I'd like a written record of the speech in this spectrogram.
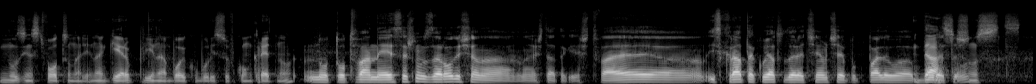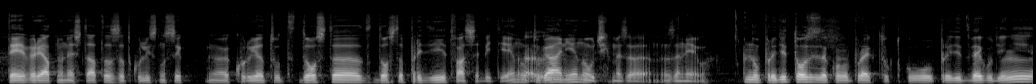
мнозинството нали, на ГЕРБ и на Бойко Борисов конкретно. Но то това не е всъщност зародиша на, на нещата, Геш. Това е а, искрата, която да речем, че е подпалила Да, бурето. всъщност те вероятно нещата зад колисно се кроят от доста, доста преди това събитие, но тогава ние научихме за, за него. Но преди този законопроект, около преди две години,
